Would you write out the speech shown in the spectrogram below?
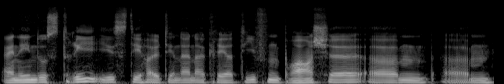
eine Industrie ist, die halt in einer kreativen Branche ähm, ähm,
